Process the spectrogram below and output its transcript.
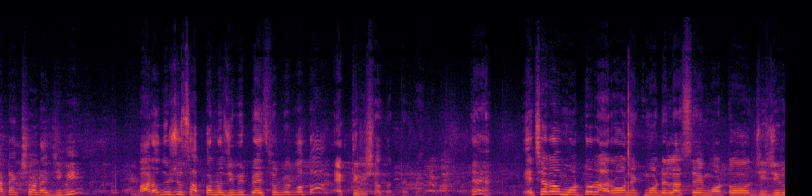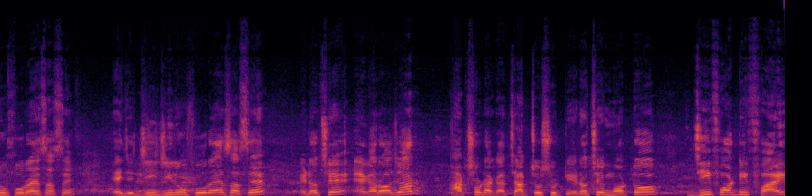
আট একশো আঠাশ জিবি বারো দুশো ছাপ্পান্ন জিবি প্রাইস পড়বে কত? একত্রিশ হাজার টাকা। হ্যাঁ এছাড়াও মোটোর আরও অনেক মডেল আছে। Moto G zero four S আছে। এই যে জি জিরো ফোর এস আছে এটা হচ্ছে এগারো হাজার আটশো টাকা চার চৌষট্টি। এটা হচ্ছে মোটো জি ফর্টি ফাইভ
